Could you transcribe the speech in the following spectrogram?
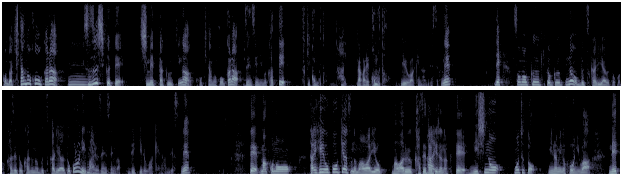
今度は北の方から涼しくて湿った空気がこう北の方から前線に向かって吹き込むと、はい、流れ込むというわけなんですよね。でその空気と空気のぶつかり合うところ風と風のぶつかり合うところに梅雨前線ができるわけなんですね。で、まあ、この太平洋高気圧の周りを回る風だけじゃなくて、はい、西のもうちょっと南の方には熱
